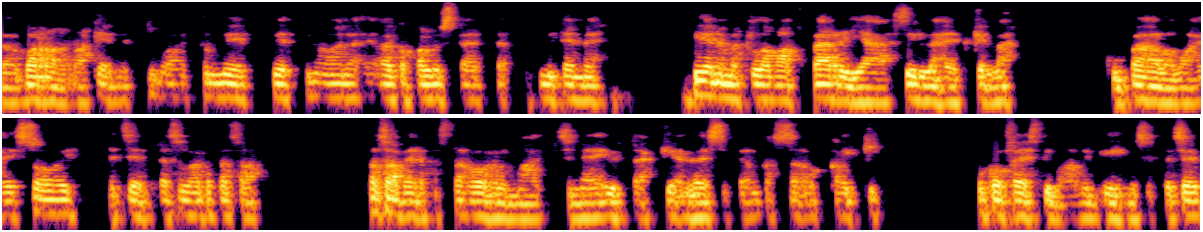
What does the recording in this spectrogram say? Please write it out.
varaan rakennettu, vaan että on miettinyt aina aika paljon sitä, että miten ne pienemmät lavat pärjää sillä hetkellä, kun päälava ei soi. Että se pitäisi olla aika tasa, tasavertaista ohjelmaa, että sinne ei yhtäkkiä yhdessä telkassa ole kaikki koko festivaalin ihmiset. Ja se,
